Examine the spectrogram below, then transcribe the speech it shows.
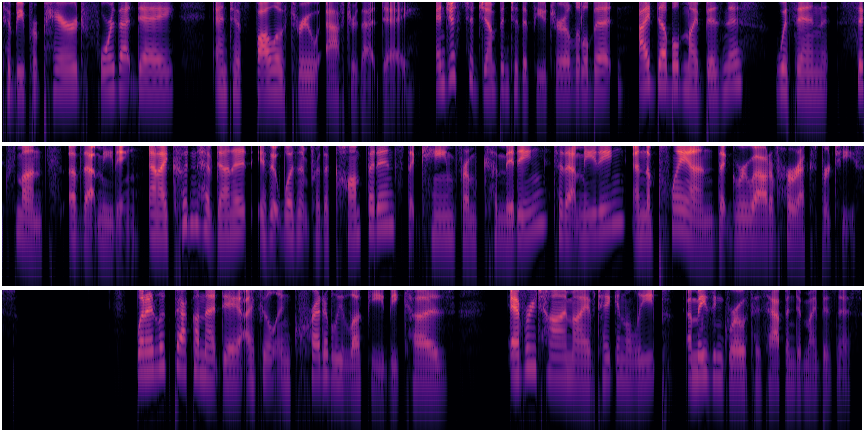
to be prepared for that day and to follow through after that day. And just to jump into the future a little bit, I doubled my business within six months of that meeting. And I couldn't have done it if it wasn't for the confidence that came from committing to that meeting and the plan that grew out of her expertise. When I look back on that day, I feel incredibly lucky because every time I have taken the leap, amazing growth has happened in my business,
